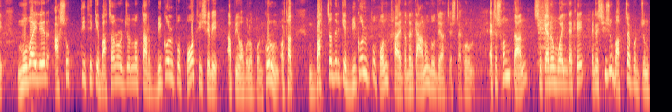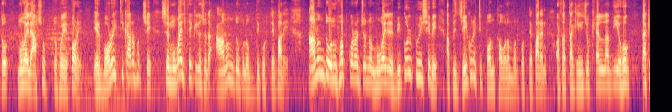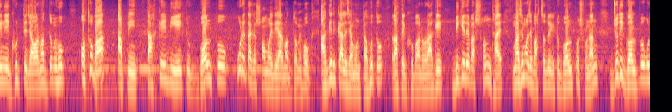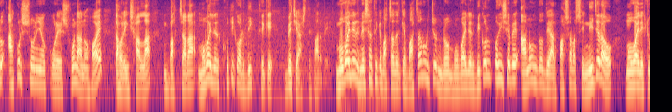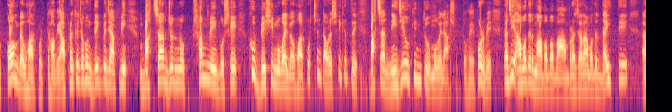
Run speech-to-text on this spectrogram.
মোবাইলের আসক্তি থেকে বাঁচানোর জন্য তার বিকল্প পথ হিসেবে আপনি অবলম্বন করুন। অর্থাৎ বাচ্চাদেরকে বিকল্প পন্থায় তাদেরকে আনন্দ দেওয়ার চেষ্টা করুন। একটা সন্তান, সে কেন মোবাইল দেখে? একটা শিশু বাচ্চা পর্যন্ত মোবাইলে আসক্ত হয়ে পড়ে। এর বড় একটি কারণ হচ্ছে, সে মোবাইল থেকে কিছুটা আনন্দ উপলব্ধি করতে পারে। আনন্দ অনুভব করার জন্য মোবাইলের বিকল্প হিসেবে আপনি যে কোনো একটি পন্থা অবলম্বন করতে পারেন। অর্থাৎ তাকে কিছু খেলনা দিয়ে হোক, তাকে নিয়ে ঘুরতে যাওয়ার মাধ্যমে হোক, অথবা আপনি তাকে নিয়ে একটু গল্প করে তাকে সময় দেওয়ার মাধ্যমে হোক। আগের কালে যেমনটা হতো, রাতে ঘুমানোর আগে, বিকেলে বা সন্ধ্যায় মাঝে মাঝে বাচ্চাদেরকে একটু গল্প শোনান। যদি গল্পগুলো আকর্ষণীয় করে শোনানো হয়, তাহলে ইনশাল্লাহ বাচ্চারা মোবাইলের ক্ষতিকর দিক থেকে বেঁচে আসতে পারবে। মোবাইলের নেশা থেকে বাচ্চাদেরকে বাঁচানোর জন্য মোবাইলের বিকল্প হিসেবে আনন্দ দেওয়ার পাশাপাশি নিজেরাও মোবাইল একটু কম ব্যবহার করতে হবে। আপনাকে যখন দেখবে যে আপনি বাচ্চার জন্য সামনেই বসে খুব বেশি মোবাইল ব্যবহার করছেন, তাহলে সেই ক্ষেত্রে বাচ্চা নিজেও কিন্তু মোবাইলে আসক্ত হয়ে পড়বে। কাজেই আমাদের মা বাবা বা আমরা যারা আমাদের দায়িত্বে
